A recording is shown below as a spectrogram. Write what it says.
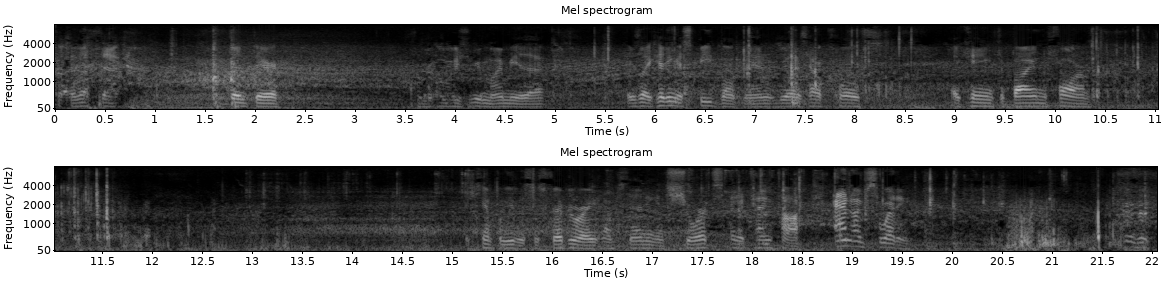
So I left that dent there. So always remind me of that. It was like hitting a speed bump, man. I realized how close I came to buying the farm. I can't believe this is February. I'm standing in shorts and a tank top, and I'm sweating.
